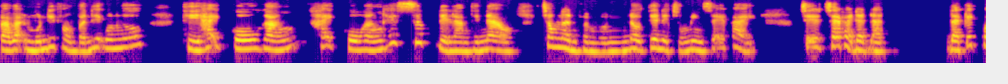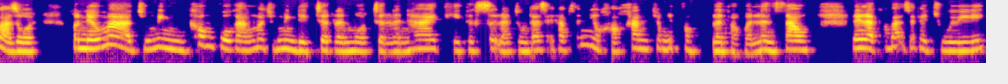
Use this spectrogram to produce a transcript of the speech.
và bạn muốn đi phỏng vấn hệ ngôn ngữ thì hãy cố gắng hãy cố gắng hết sức để làm thế nào. Trong lần phỏng vấn đầu tiên thì chúng mình sẽ phải sẽ, sẽ phải đạt đạt đạt kết quả rồi. Còn nếu mà chúng mình không cố gắng mà chúng mình để trượt lần một trượt lần hai thì thực sự là chúng ta sẽ gặp rất nhiều khó khăn trong những phỏng, lần phỏng vấn lần sau. Nên là các bạn sẽ phải chú ý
